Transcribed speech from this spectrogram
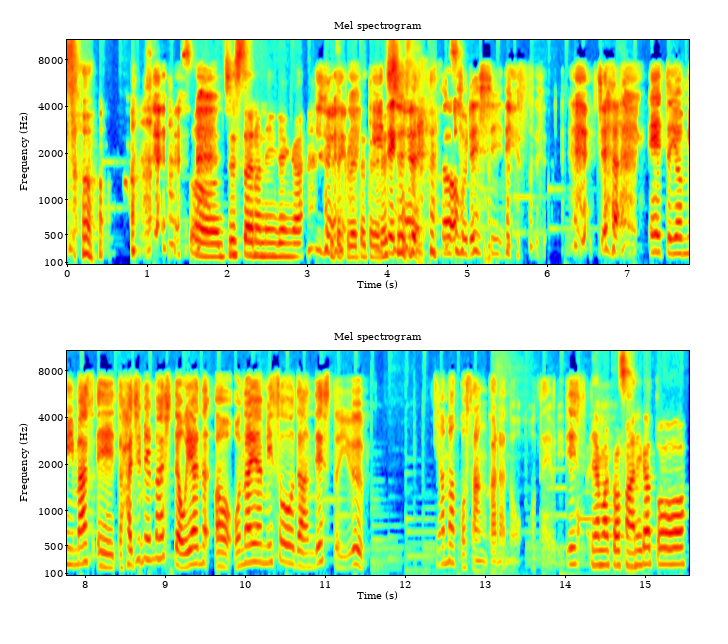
そう。そう、実際の人間が来てくれてて嬉しい です。そう嬉しいです。じゃあ、えっ、と、読みます。えっ、と、はじめましておやなあ、お悩み相談ですという、山子さんからのお便りです。山子さんありがとあ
